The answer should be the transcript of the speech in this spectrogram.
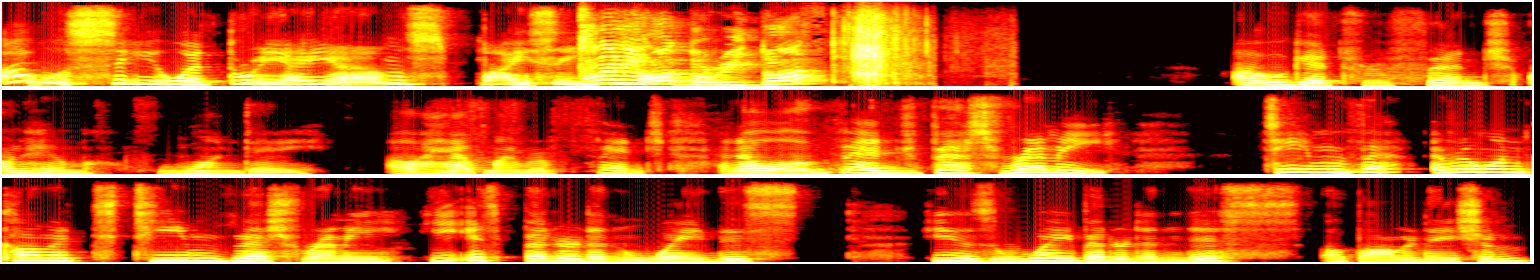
I will see you at 3 a.m., spicy! Plenty hot Doritos. I will get revenge on him one day. I'll have my revenge, and I will avenge Vesh Remy. Team Ve- everyone comment Team Vesh Remy. He is better than way this. He is way better than this abomination.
